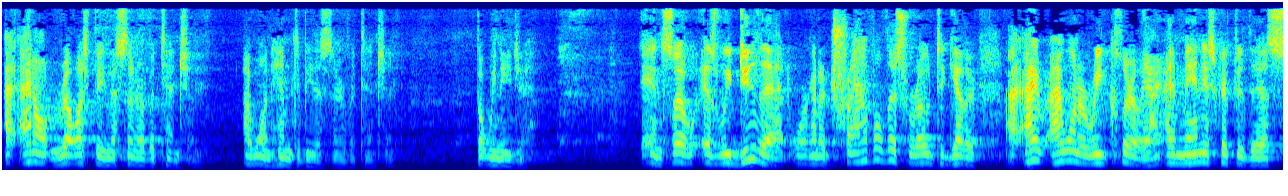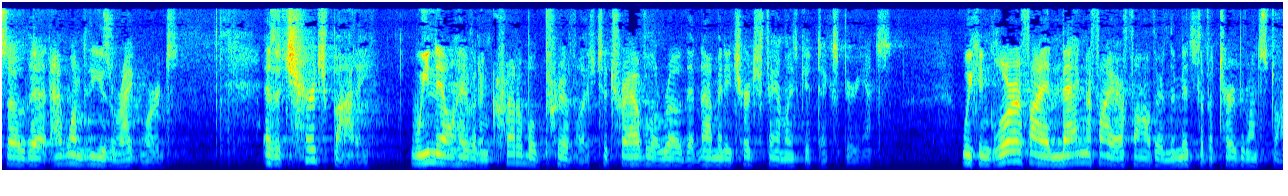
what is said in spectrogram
I don't relish being the center of attention. I want him to be the center of attention. But we need you. And so as we do that, we're going to travel this road together. I, I, I want to read clearly. I, I manuscripted this so that I wanted to use the right words. As a church body, we now have an incredible privilege to travel a road that not many church families get to experience. We can glorify and magnify our Father in the midst of a turbulent storm.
